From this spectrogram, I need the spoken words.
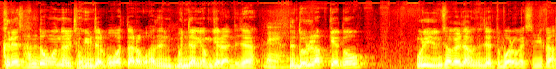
그래서 한동훈을 적임자로 뽑았다라고 하는 문장이 연결이 안 되잖아요. 네. 근데 놀랍게도 우리 윤석열 당선자 또 뭐라고 했습니까?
